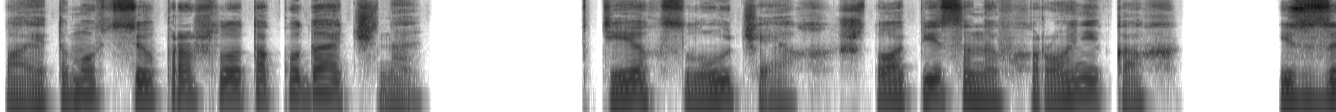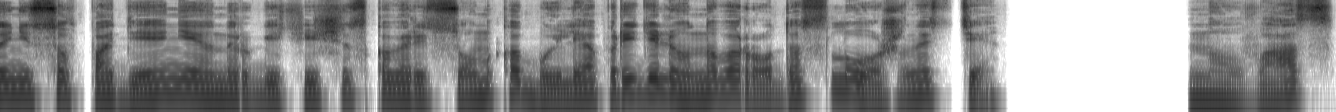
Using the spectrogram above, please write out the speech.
Поэтому все прошло так удачно. В тех случаях, что описаны в хрониках, из-за несовпадения энергетического рисунка были определенного рода сложности. Но у вас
